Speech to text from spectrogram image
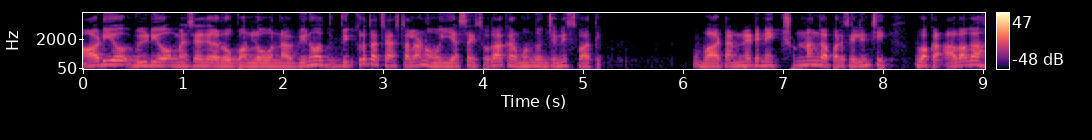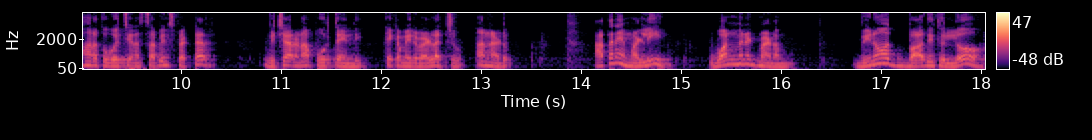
ఆడియో వీడియో మెసేజ్ల రూపంలో ఉన్న వినోద్ వికృత చేష్టలను ఎస్ఐ సుధాకర్ ముందుంచింది స్వాతి. వాటన్నిటినీ క్షుణ్ణంగా పరిశీలించి ఒక అవగాహనకు వచ్చిన సబ్ ఇన్స్పెక్టర్ విచారణ పూర్తయింది ఇక మీరు వెళ్ళొచ్చు అన్నాడు. అతనే మళ్ళీ వన్ మినిట్ మేడం. వినోద్ బాధితుల్లో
